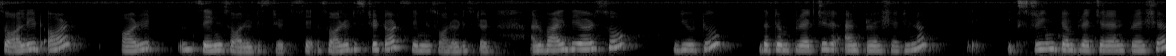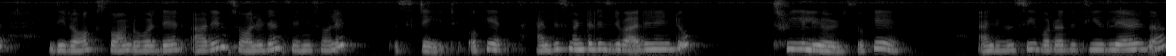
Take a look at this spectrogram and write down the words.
solid or or semi solid state solid state or semi solid state. And why they are so? Due to the temperature and pressure you know extreme temperature and pressure the rocks found over there are in solid and semi solid state okay? And this mantle is divided into three layers okay and we will see what are the three layers are.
